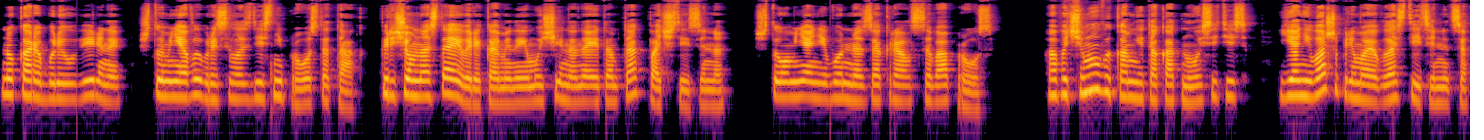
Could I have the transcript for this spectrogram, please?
но Кары были уверены, что меня выбросило здесь не просто так. Причем настаивали каменные мужчины на этом так почтительно, что у меня невольно закрался вопрос. «А почему вы ко мне так относитесь? Я не ваша прямая властительница.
